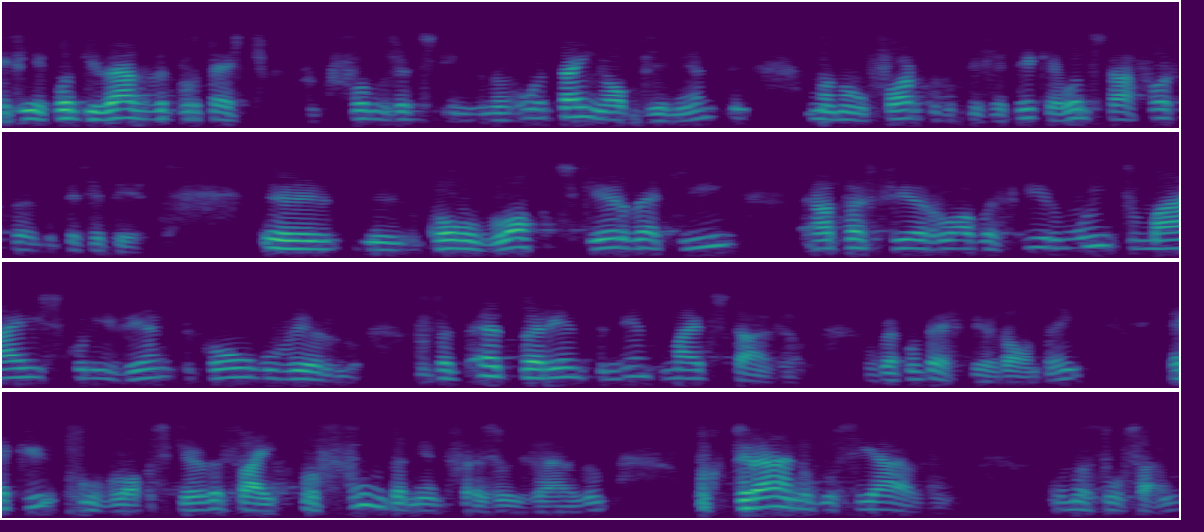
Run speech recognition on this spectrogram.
enfim, a quantidade de protestos que fomos assistindo na rua tem, obviamente, uma mão forte do PCP, que é onde está a força do PCP. Eh, com o Bloco de Esquerda aqui a aparecer logo a seguir muito mais conivente com o governo, portanto, aparentemente mais estável. O que acontece desde ontem é que o Bloco de Esquerda sai profundamente fragilizado, porque terá negociado uma solução,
